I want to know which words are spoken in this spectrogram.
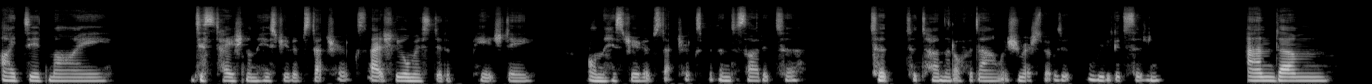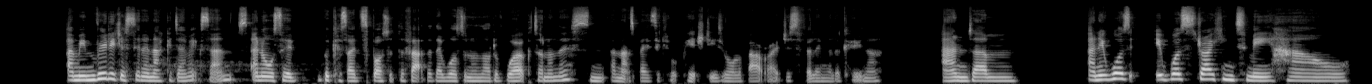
I did my dissertation on the history of obstetrics. I actually almost did a PhD on the history of obstetrics, but then decided to, to, to turn that offer down, which in retrospect was a really good decision. And, um, I mean, really just in an academic sense, and also because I'd spotted the fact that there wasn't a lot of work done on this, and, and that's basically what PhDs are all about, right? Just filling a lacuna. And um, and it was it was striking to me how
